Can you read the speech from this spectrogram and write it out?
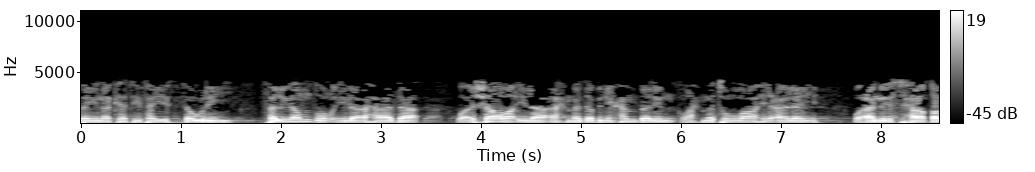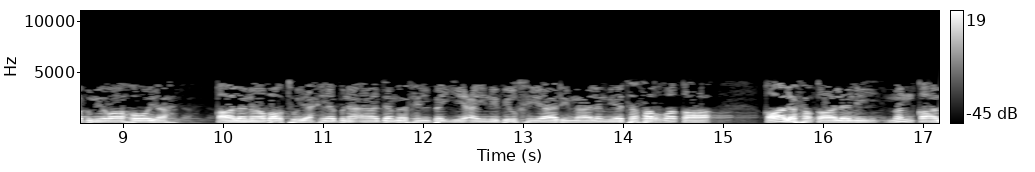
بين كتفي الثوري فلينظر إلى هذا وأشار إلى أحمد بن حنبل رحمة الله عليه وعن إسحاق بن راهوية قال ناظرت يحيى بن آدم في البيعين بالخيار ما لم يتفرقا. قال فقال لي من قال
